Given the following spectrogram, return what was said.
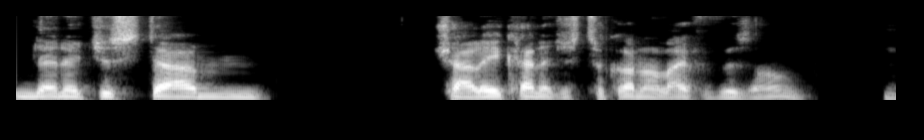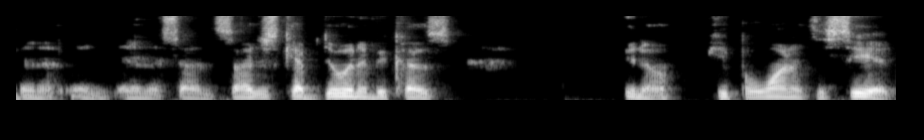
And then it just, um, Charlie kind of just took on a life of his own in a, in, in a sense. I just kept doing it because, you know, people wanted to see it.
